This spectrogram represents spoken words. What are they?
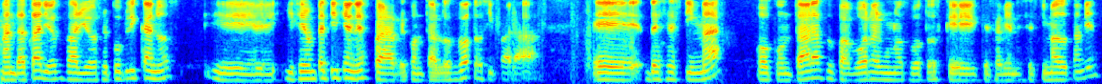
mandatarios, varios republicanos, hicieron peticiones para recontar los votos y para desestimar o contar a su favor algunos votos que, que se habían desestimado también.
